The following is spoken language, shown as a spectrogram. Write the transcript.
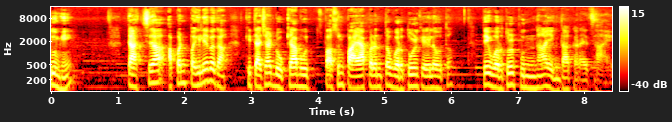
तुम्ही त्याच्या आपण पहिले बघा की त्याच्या डोक्याभूतपासून पायापर्यंत वर्तुळ केलं होतं. ते वर्तुळ पुन्हा एकदा करायचं आहे.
